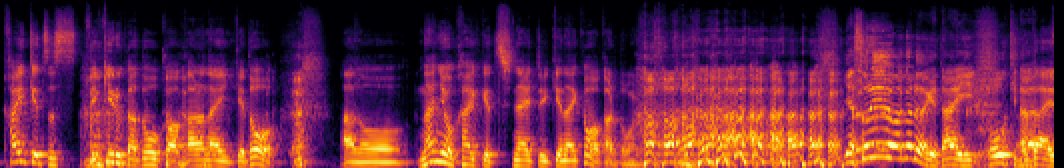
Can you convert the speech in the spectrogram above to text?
解決できるかどうかわからないけど、あの、何を解決しないといけないかわかると思います。いや、それ分かるだけ大、大きな前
